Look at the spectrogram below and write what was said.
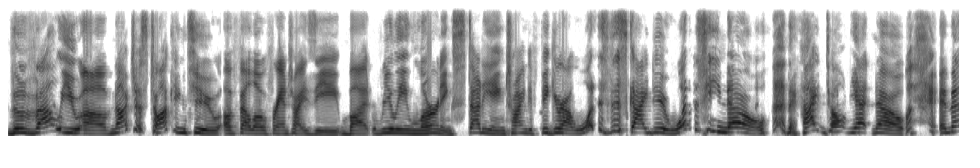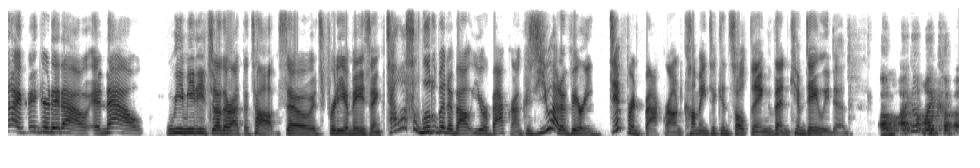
the value of not just talking to a fellow franchisee, but really learning, studying, trying to figure out what does this guy do? What does he know that I don't yet know? And then I figured it out. And now we meet each other at the top. So it's pretty amazing. Tell us a little bit about your background because you had a very different background coming to consulting than Kim Daly did. Um, I got my uh,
